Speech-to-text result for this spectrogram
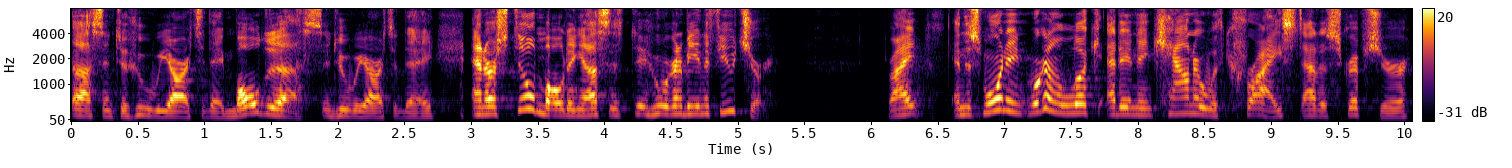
us into who we are today, molded us into who we are today, and are still molding us as to who we're going to be in the future. Right? And this morning, we're going to look at an encounter with Christ out of Scripture,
